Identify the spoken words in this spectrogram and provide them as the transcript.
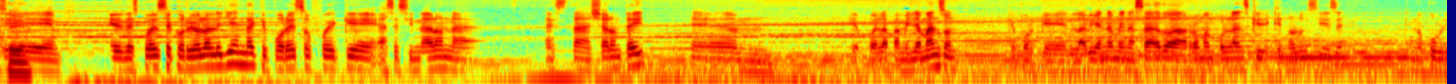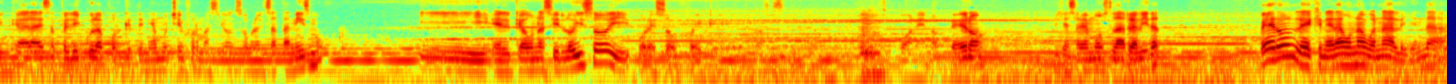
Sí. que después se corrió la leyenda que por eso fue que asesinaron a a esta Sharon Tate, em, que fue la familia Manson, que porque la habían amenazado a Roman Polanski de que no lo hiciese, que no publicara esa película porque tenía mucha información sobre el satanismo, y el que aún así lo hizo y por eso fue que lo asesinaron, se supone, ¿no? Pero pues, ya sabemos la realidad. Pero le genera una buena leyenda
